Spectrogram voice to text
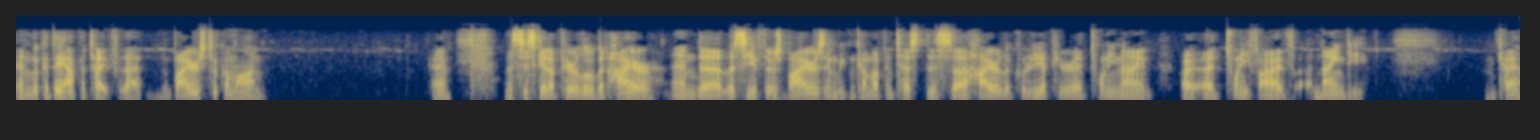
and look at the appetite for that. The buyers took them on. Okay, let's just get up here a little bit higher and uh, let's see if there's buyers and we can come up and test this uh, higher liquidity up here at 29 uh, at 25.90. Okay,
